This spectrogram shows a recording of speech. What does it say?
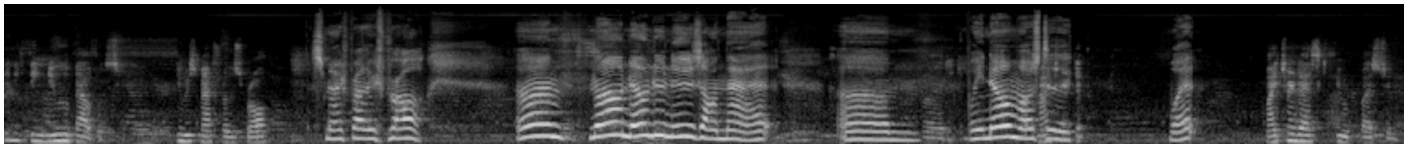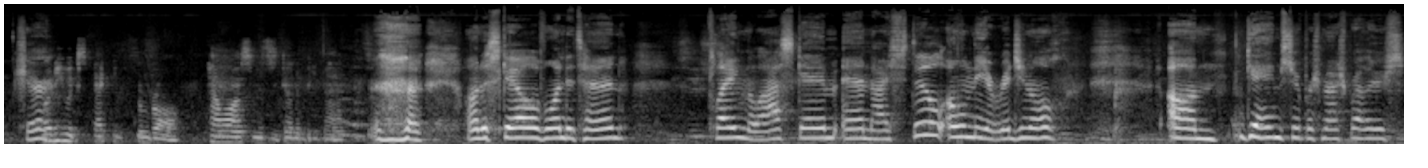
Anything new about Super Smash Bros. Brawl? Smash Brothers Brawl. Um, no, no new news on that. Um, we know most my of the to, what? my turn to ask you a question. Sure. What are you expecting from Brawl? How awesome is it going to be, Matt? on a scale of 1 to 10, playing the last game, and I still own the original um, game, Super Smash Brothers,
